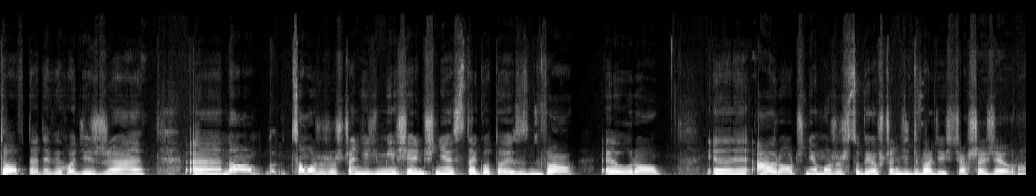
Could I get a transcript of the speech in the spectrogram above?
to wtedy wychodzi, że e, no, co możesz oszczędzić miesięcznie, z tego to jest 2 euro, e, a rocznie możesz sobie oszczędzić 26 euro.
